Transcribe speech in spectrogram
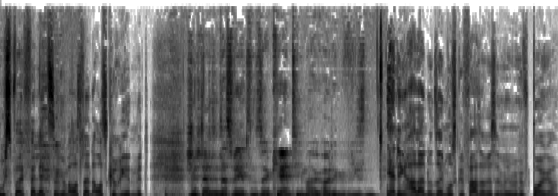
Fußballverletzung im Ausland auskurieren mit, Ich mit dachte, äh, das wäre jetzt unser Kernthema heute gewesen. Erling Haaland und sein Muskelfaserriss im, Hüftbeuger.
